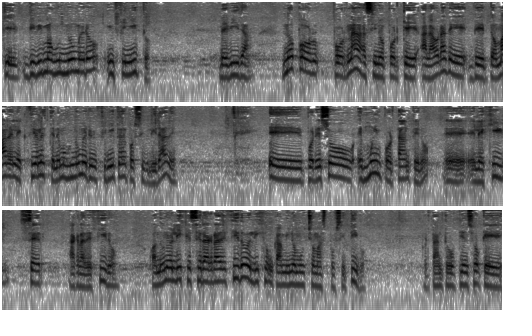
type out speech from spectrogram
que vivimos un número infinito de vida, no por, por nada, sino porque a la hora de, tomar elecciones tenemos un número infinito de posibilidades. Eh, por eso es muy importante ¿no? Eh, elegir ser agradecido. Cuando uno elige ser agradecido, elige un camino mucho más positivo. Por tanto, pienso que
